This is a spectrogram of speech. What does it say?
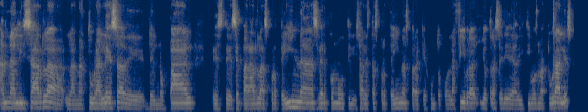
analizar la, naturaleza del nopal, este, separar las proteínas, ver cómo utilizar estas proteínas para que junto con la fibra y otra serie de aditivos naturales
